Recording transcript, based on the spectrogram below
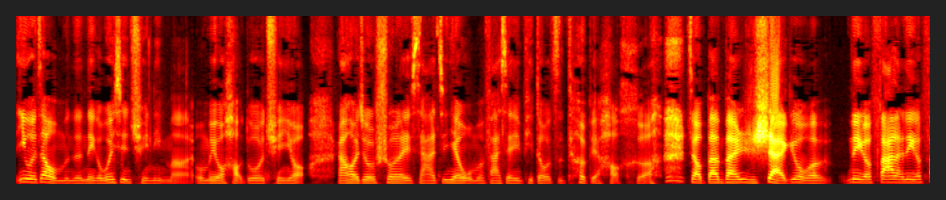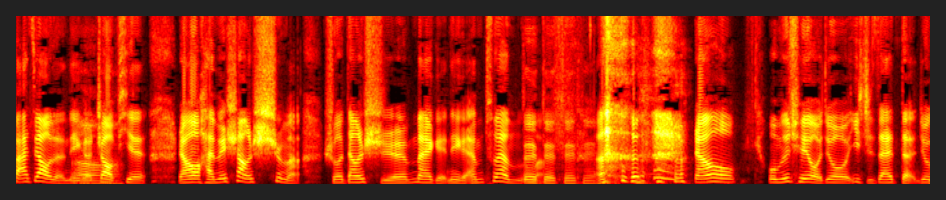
因为在我们的那个微信群里嘛，我们有好多群友，然后就说了一下，今年我们发现一批豆子特别好喝，叫斑斑日晒，给我们那个发了那个发酵的那个照片，然后还没上市嘛，说当时卖给那个 M to M 了对嘛，对对对，然后我们的群友就一直在等，就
